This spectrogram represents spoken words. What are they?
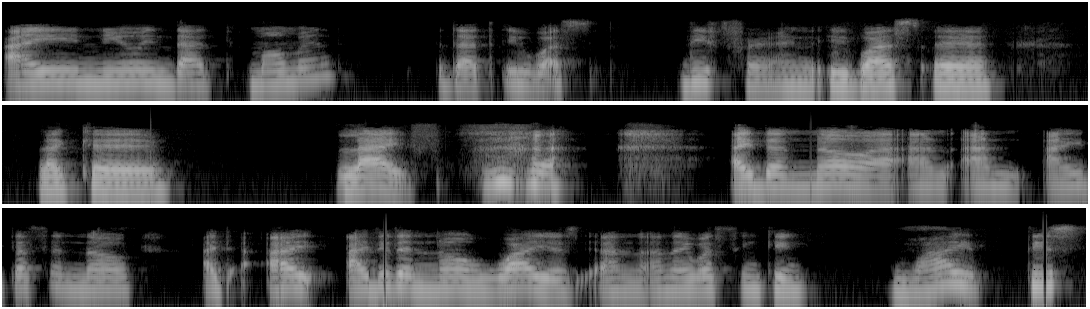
I knew in that moment that it was different. It was uh, like a life. I don't know, and and I doesn't know. I I I didn't know why, and and I was thinking why this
